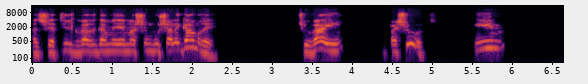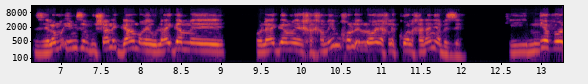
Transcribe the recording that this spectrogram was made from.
אז שיתיר כבר גם אה, מה שמבושל לגמרי. התשובה היא, פשוט, אם זה, לא, אם זה מבושל לגמרי, אולי גם, אה, אולי גם אה, חכמים לא יחלקו על חנניה בזה. כי מי יבוא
